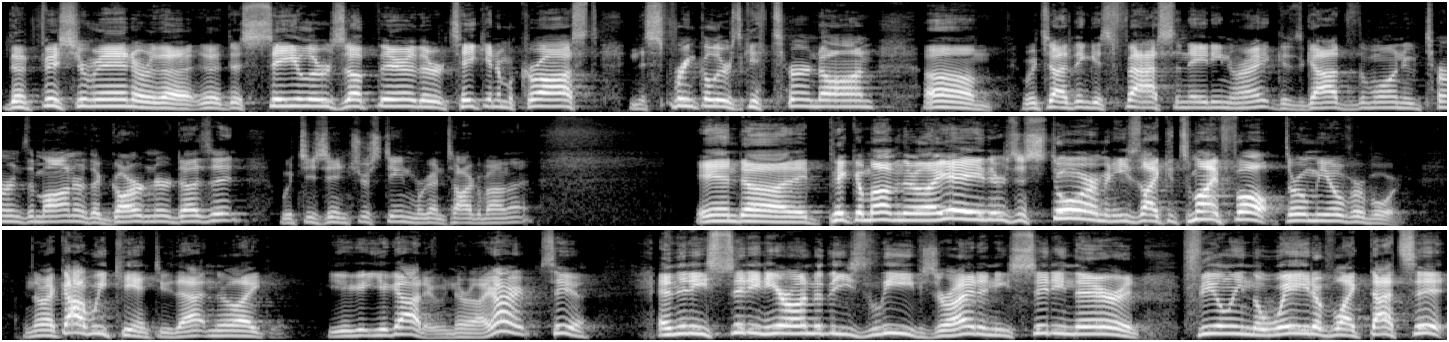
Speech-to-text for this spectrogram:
the fishermen or the, the, the, sailors up there, they're taking him across, and the sprinklers get turned on, um, which I think is fascinating, right? Because God's the one who turns them on, or the gardener does it, which is interesting. We're going to talk about that. And uh, they pick him up and they're like, hey, there's a storm. And he's like, it's my fault. Throw me overboard. And they're like, God, oh, we can't do that. And they're like, you, you got to. And they're like, all right, see ya. And then he's sitting here under these leaves, right? And he's sitting there and feeling the weight of like, that's it.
